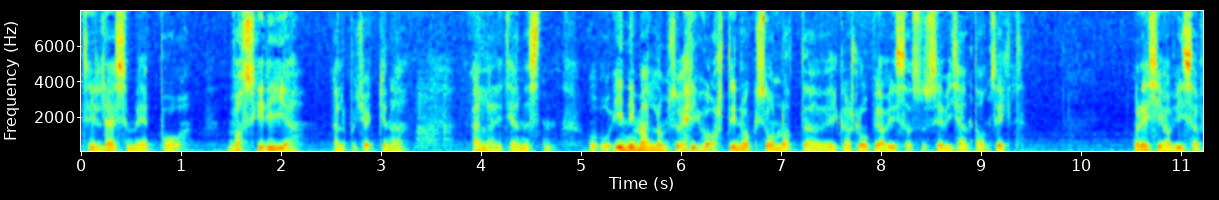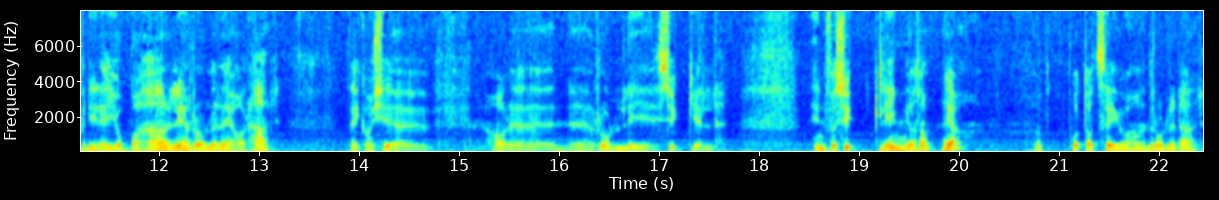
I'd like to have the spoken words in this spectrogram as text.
til de som er på vaskeriet eller på kjøkkenet eller i tjenesten. Og, og innimellom så er det jo artig nok sånn at uh, vi kan slå opp i avisa, så ser vi kjente ansikt. Og det er ikke i avisa fordi de jobber her, eller en rolle de har her. De kanskje uh, har en rolle i sykkel innenfor sykling og sånn. Ja, har påtatt seg å ha en rolle der.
